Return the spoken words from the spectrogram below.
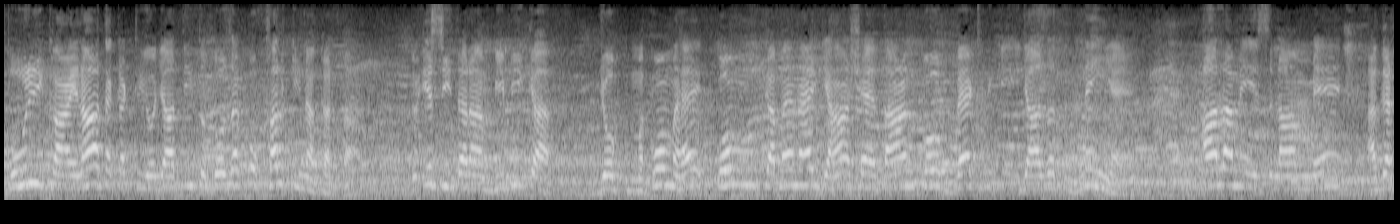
पूरी कायनात इकट्ठी हो जाती तो दोजक को खल ही ना करता। तो इसी तरह बीबी का जो मकुम है, कुम का मैन है, यहाँ शैतान को बैठने की इजाज़त नहीं है। आलम इस्लाम में अगर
